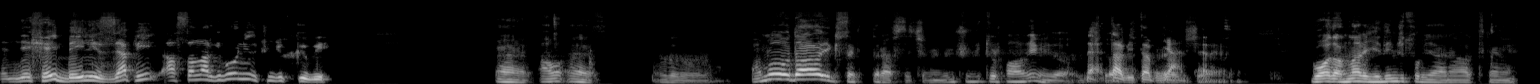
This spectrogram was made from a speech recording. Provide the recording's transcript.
ne şey Bailey Zappi aslanlar gibi oynuyor üçüncü QB. Evet ama evet. O da doğru. Ama o daha yüksek draft seçimiydi. Üçüncü tur falan değil miydi o? Üç, Evet, dört. tabii, tabii, yani, şey evet. Bu adamlar yedinci tur yani artık hani.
